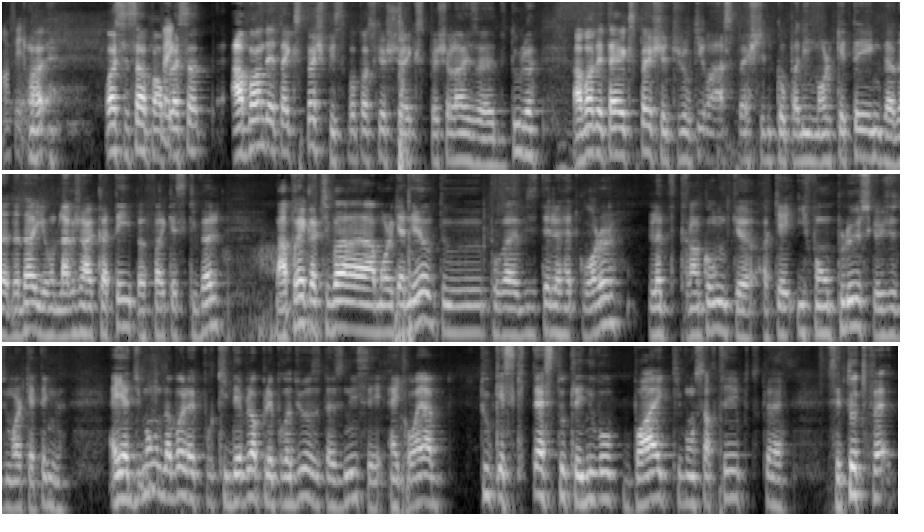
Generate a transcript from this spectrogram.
en fait. Ouais, ouais c'est ça. Puis Fait- ça, avant d'être expert, puis c'est pas parce que je suis expecialize euh, du tout, là. Avant d'être expert, j'ai toujours dit, ah, c'est une compagnie de marketing, da, da, da, da, ils ont de l'argent à côté, ils peuvent faire ce qu'ils veulent. Mais après, quand tu vas à Morgan Hill tu- pour euh, visiter le headquarter, là, tu te rends compte que, OK, ils font plus que juste du marketing. Il y a du monde là-bas là, pour qui développe les produits aux États-Unis, c'est incroyable. Tout ce qu'ils testent, tous les nouveaux bikes qui vont sortir, c'est tout fait,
